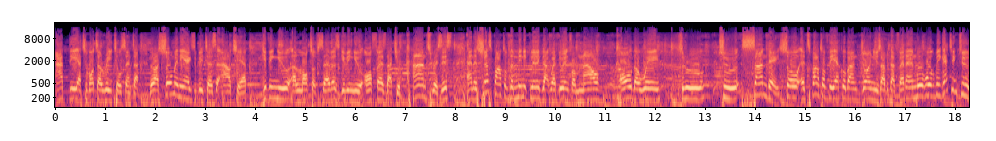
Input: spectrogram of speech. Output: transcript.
at the Achimota Retail Center. There are so many exhibitors out here giving you a lot of service, giving you offers that you can't resist, and it's just part of the mini clinic that we're doing from now all the way through to Sunday. So it's part of the EcoBank Joy News Habitat Fair, and we'll, we'll be getting to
